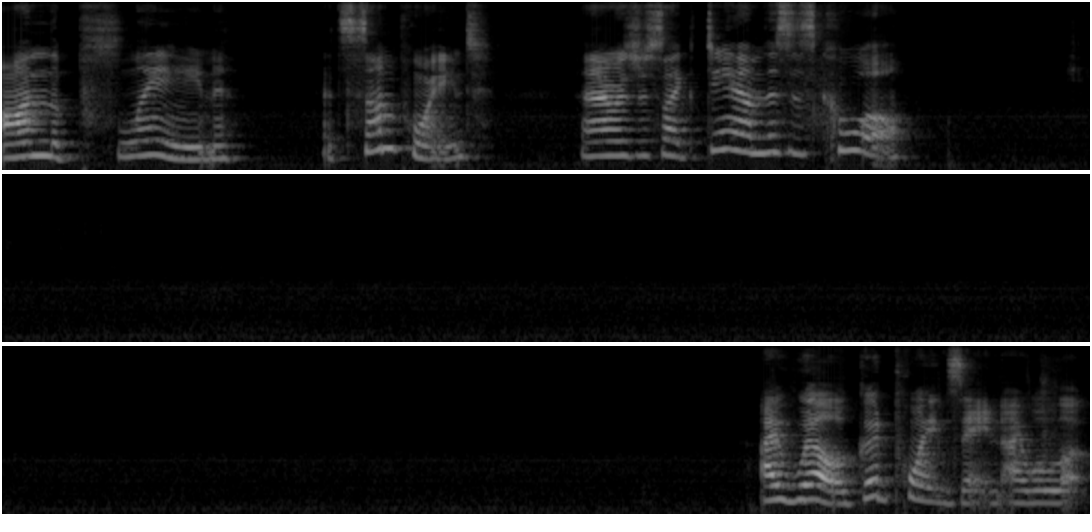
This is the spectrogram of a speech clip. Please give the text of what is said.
on the plane at some point, and I was just like, damn, this is cool. I will. Good point, Zane. I will look.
